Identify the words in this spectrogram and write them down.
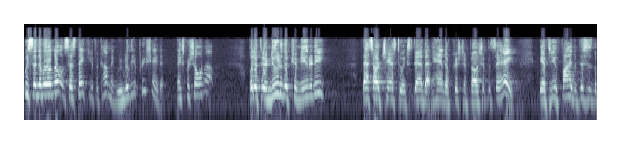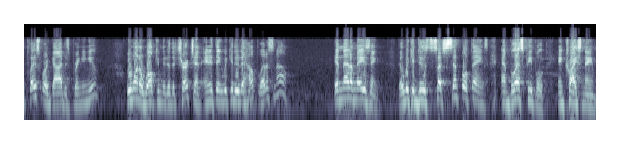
we send them a little note and says, Thank you for coming. We really appreciate it. Thanks for showing up. But if they're new to the community, that's our chance to extend that hand of Christian fellowship and say, Hey, if you find that this is the place where God is bringing you, we want to welcome you to the church, and anything we can do to help, let us know. Isn't that amazing? That we can do such simple things and bless people in Christ's name.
